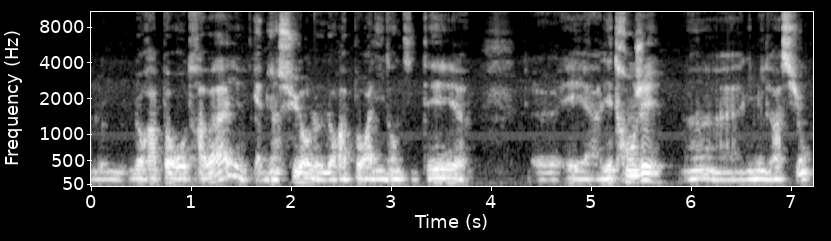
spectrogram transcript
le, rapport au travail, il y a bien sûr le, rapport à l'identité euh, et à l'étranger, hein, à l'immigration,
